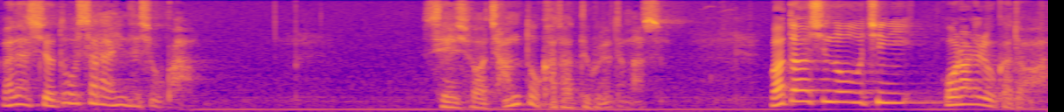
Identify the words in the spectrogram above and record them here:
私はどうしたらいいんでしょうか。聖書はちゃんと語ってくれてます。私のうちにおられる方は、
